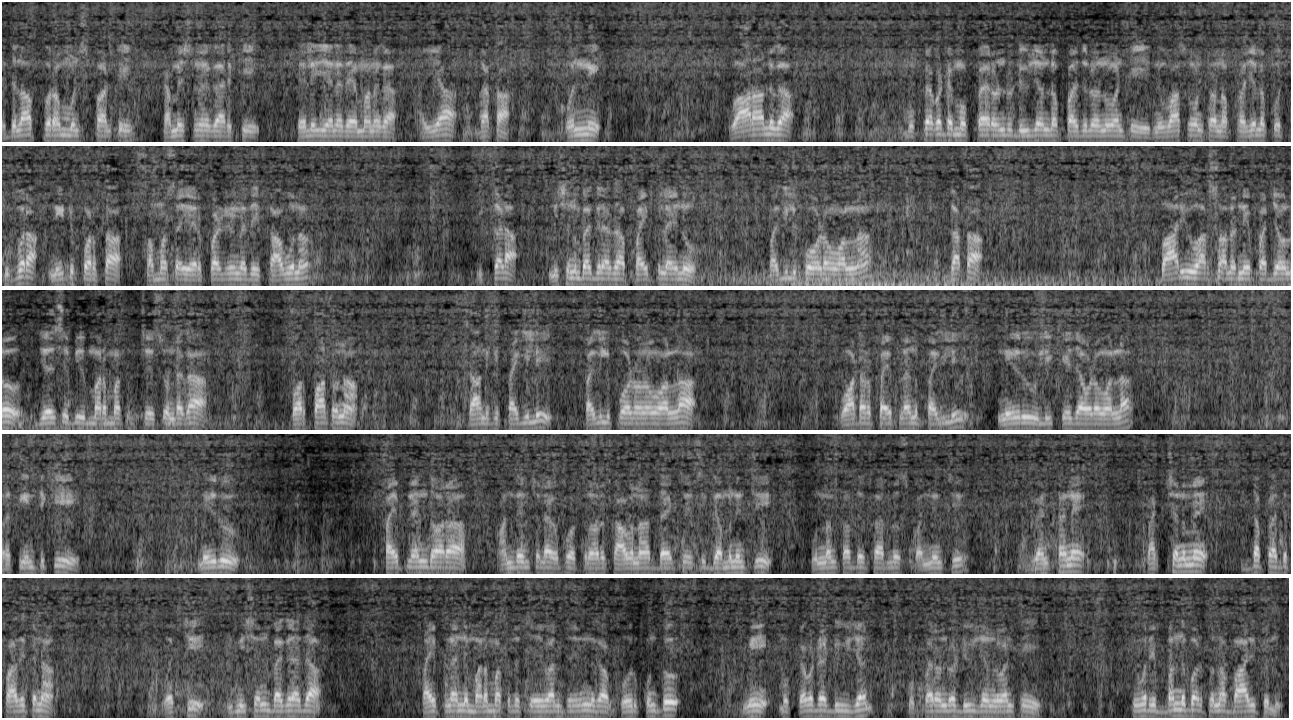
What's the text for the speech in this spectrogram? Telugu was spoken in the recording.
ఎదులాపురం మున్సిపాలిటీ కమిషనర్ గారికి తెలియజేయనదేమనగా అయ్యా గత కొన్ని వారాలుగా ముప్పై ఒకటి ముప్పై రెండు డివిజన్ల పరిధిలో వంటి నివాసం ఉంటున్న ప్రజలకు తీవ్ర నీటి కొరత సమస్య ఏర్పడినది కావున ఇక్కడ మిషన్ భగీరథ పైప్ లైన్ పగిలిపోవడం వలన గత భారీ వర్షాల నేపథ్యంలో జేసీబీ మరమ్మతులు చేస్తుండగా పొరపాటున దానికి తగిలి పగిలిపోవడం వల్ల వాటర్ పైప్ లైన్ పగిలి నీరు లీకేజ్ అవడం వల్ల ప్రతి ఇంటికి నీరు పైప్ లైన్ ద్వారా అందించలేకపోతున్నారు. కావున దయచేసి గమనించి ఉన్నత అధికారులు స్పందించి వెంటనే తక్షణమే యుద్ధ ప్రతిపాదికన వచ్చి ఈ మిషన్ భగీరథ పైప్ లైన్ మరమ్మతులు చేయవలసిందిగా కోరుకుంటూ మీ ముప్పై ఒకటో డివిజన్ ముప్పై రెండో డివిజన్ వంటి చివరి ఇబ్బంది పడుతున్న బాధితులు.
